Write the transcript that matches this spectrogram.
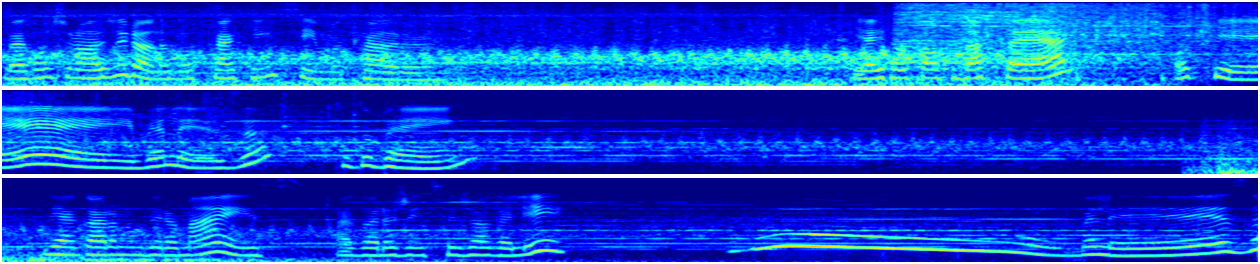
Vai continuar girando. Eu vou ficar aqui em cima, cara. E aí tem o salto da fé. Ok, beleza. Tudo bem. E agora não vira mais? Agora a gente se joga ali? Uh, beleza.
